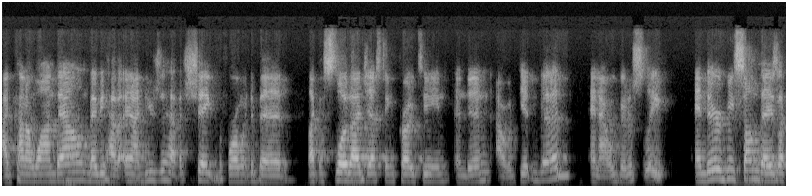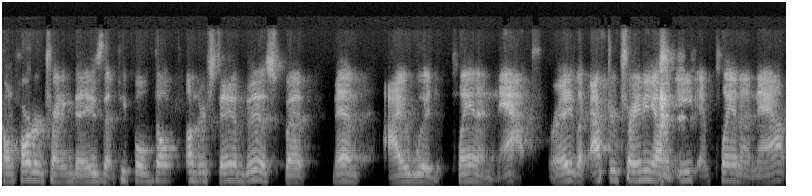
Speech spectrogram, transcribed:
I'd kind of wind down, maybe have, and I'd usually have a shake before I went to bed, like a slow digesting protein, and then I would get in bed and I would go to sleep. And there would be some days, like on harder training days, that people don't understand this, but man, I would plan a nap, right? Like after training, I would eat and plan a nap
